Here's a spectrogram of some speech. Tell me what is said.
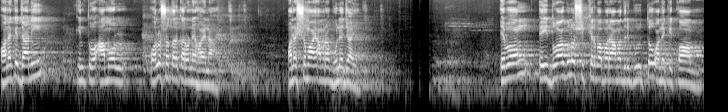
অনেকে জানি, কিন্তু আমল অলসতার কারণে হয় না। অনেক সময় আমরা ভুলে যাই। এবং এই দোয়াগুলো শিক্ষার ব্যাপারে আমাদের গুরুত্ব অনেকে কম।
